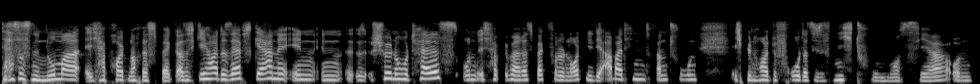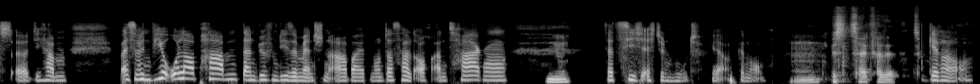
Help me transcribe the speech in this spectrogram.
das ist eine Nummer, ich habe heute noch Respekt. Also ich gehe heute selbst gerne in, in äh, schöne Hotels und ich habe immer Respekt vor den Leuten, die die Arbeit hinten dran tun. Ich bin heute froh, dass ich das nicht tun muss, ja. Und äh, die haben, weißt du, wenn wir Urlaub haben, dann dürfen diese Menschen arbeiten und das halt auch an Tagen. Mhm. Da ziehe ich echt den Hut, ja, genau. Mhm. Bisschen zeitversetzt. Genau,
